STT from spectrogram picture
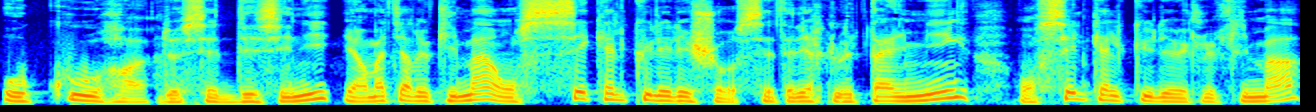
au cours de cette décennie. Et en matière de climat, on sait calculer les choses, c'est-à-dire que le timing, on sait le calculer avec le climat,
